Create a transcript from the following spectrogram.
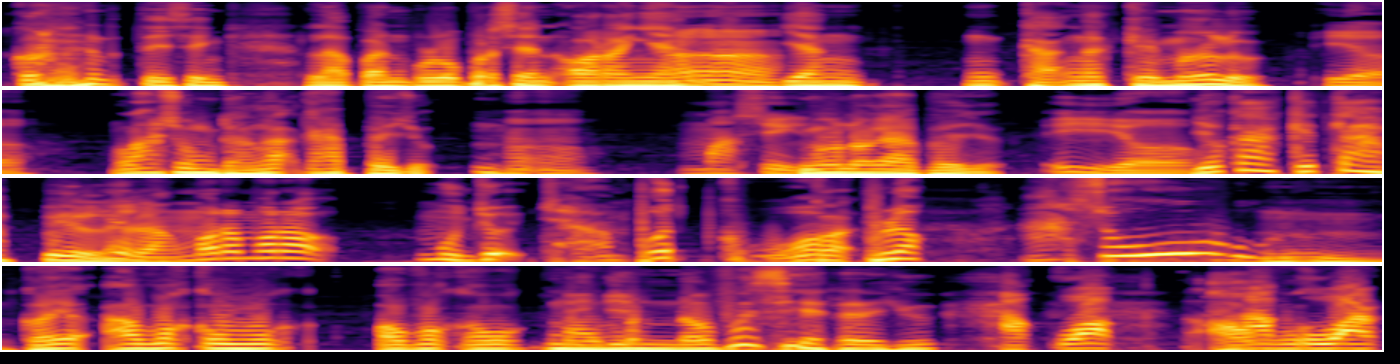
kau ngerti sing 80% orang yang Heeh. yang gak ngegame lo Iya. Langsung dangak kabeh, Cuk. Heeh. Masih. Ngono kabeh, Cuk. Iya. Yo kaget kabeh Iya lah. lah, moro-moro munjuk jamput goblok. Asu. Heeh. Kayak awak-awak awak-awak Iya. momen apa sih Ra, iku? Awak- akuak,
